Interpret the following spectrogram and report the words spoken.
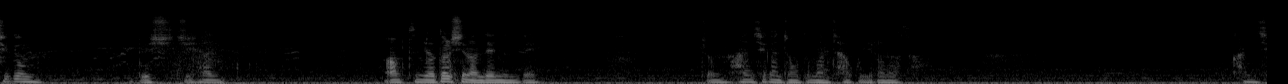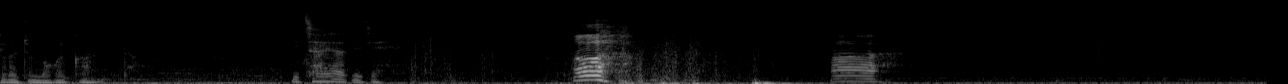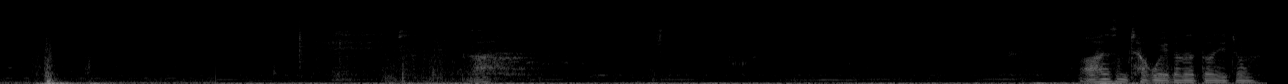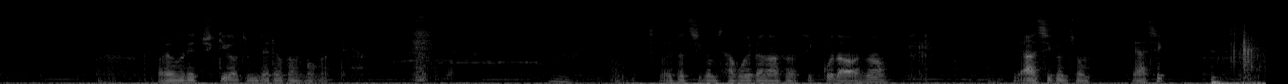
지금 몇 시지? 한 아무튼 8시는 안 됐는데 좀 1시간 정도만 자고 일어나서 간식을 좀 먹을까 합니다. 2차 해야지 이제. 아. 한숨 자고 일어났더니 좀 얼굴에 쥐기가 좀 내려간 것 같아요. 음, 그래서 지금 자고 일어나서 씻고 나와서 야식을 좀 야식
